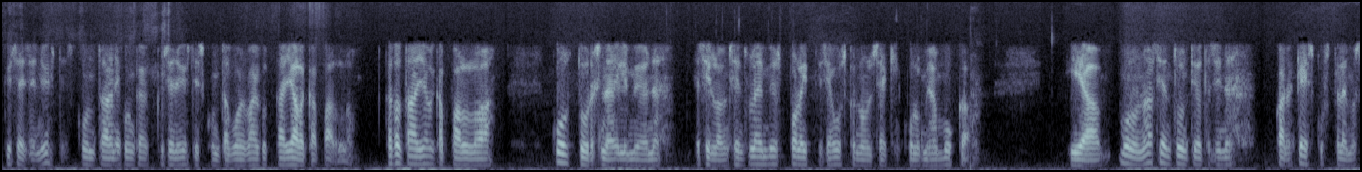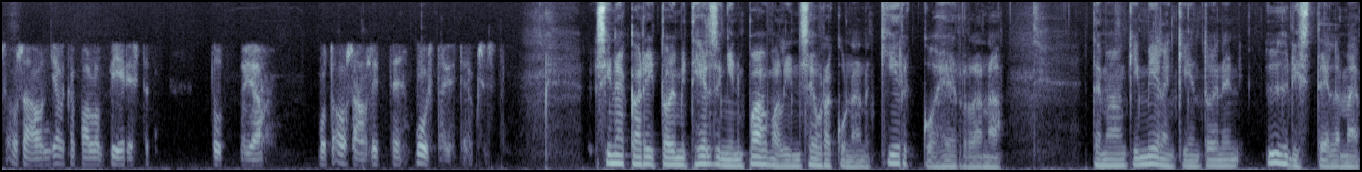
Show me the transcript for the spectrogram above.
kyseisen yhteiskuntaan ja kuinka kyseinen yhteiskunta voi vaikuttaa jalkapalloon. Katsotaan jalkapalloa kulttuurisena ilmiönä ja silloin siinä tulee myös poliittisia ja uskonnollisiakin kulmia mukaan. Ja mulla on asiantuntijoita siinä mukana keskustelemassa. Osa on jalkapallon piiristä tuttuja, mutta osa on sitten muista yhteyksistä. Sinä, Kari, toimit Helsingin Pahvalin seurakunnan kirkkoherrana. Tämä onkin mielenkiintoinen yhdistelmä.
